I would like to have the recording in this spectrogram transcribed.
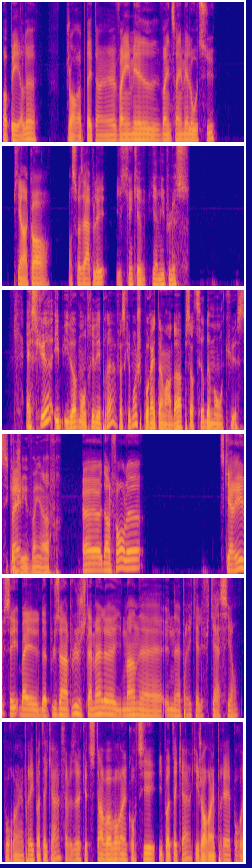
pas pires, là. Genre euh, peut-être un 20 000, 25 000 au-dessus. Puis encore, on se faisait appeler, il y a quelqu'un qui a, il a mis plus. Est-ce qu'ils ils doivent montrer des preuves? Parce que moi, je pourrais être un vendeur puis sortir de mon cul, esti, que Ben- j'ai 20 offres? Euh, dans le fond, là, ce qui arrive, c'est ben, de plus en plus, justement, là, ils demandent euh, une préqualification pour un prêt hypothécaire. Ça veut dire que tu t'en vas voir un courtier hypothécaire qui est genre un prêt pour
